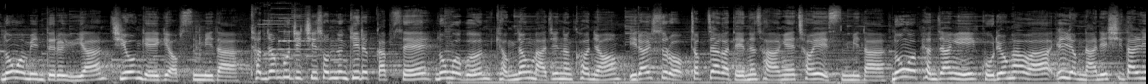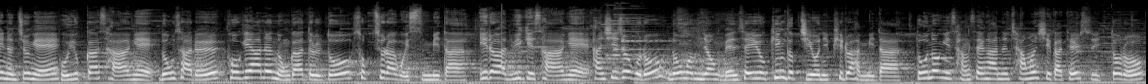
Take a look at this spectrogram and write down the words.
농업인들을 위한 지원 계획이 없습니다. 천정부지 치 솟는 기름값에 농업은 경영 마진은커녕 일할수록 적자가 되는 상황에 처해 있습니다. 농업 현장이 고령화와 인력 난에 시달리는 중에 고유가 상황에 농사를 포기하는 농가들도 속출하고 있습니다. 이러한 위기 상황에 한시적으로 농업용 면세유 긴급 지원이 필요합니다. 도농이 상생하는 창원시가 될 수 있도록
